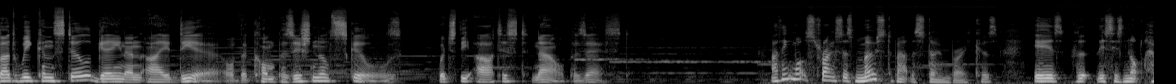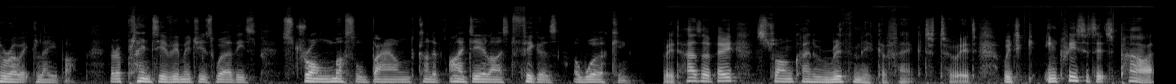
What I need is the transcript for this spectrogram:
but we can still gain an idea of the compositional skills which the artist now possessed. I think what strikes us most about the Stonebreakers is that this is not heroic labour. There are plenty of images where these strong, muscle-bound, kind of idealised figures are working. It has a very strong kind of rhythmic effect to it, which increases its power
